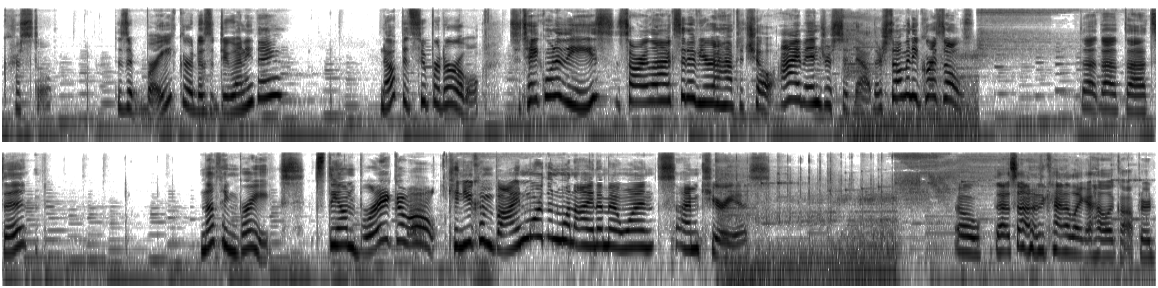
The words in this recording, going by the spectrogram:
crystal. Does it break or does it do anything? Nope, it's super durable. So take one of these. Sorry, laxative, you're gonna have to chill. I'm interested now. There's so many crystals. That that that's it. Nothing breaks. It's the unbreakable. Can you combine more than one item at once? I'm curious. Oh, that sounded kind of like a helicopter.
